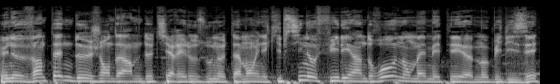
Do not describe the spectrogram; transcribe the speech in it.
Une vingtaine de gendarmes de Thierry-Lozou, notamment une équipe cynophile et un drone ont même été euh, mobilisés.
